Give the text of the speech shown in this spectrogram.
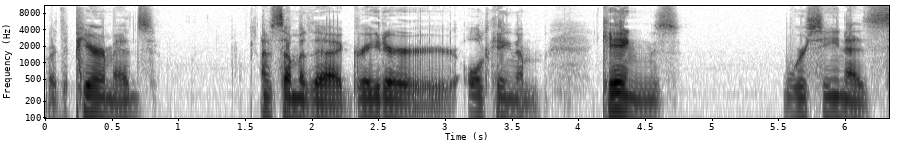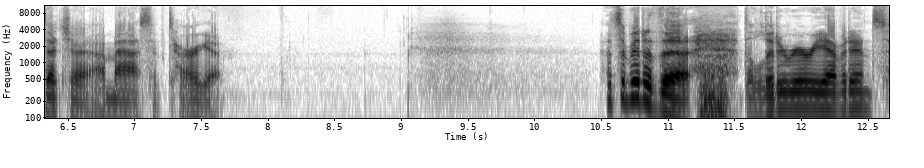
or the pyramids of some of the greater Old Kingdom kings were seen as such a, a massive target. That's a bit of the the literary evidence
